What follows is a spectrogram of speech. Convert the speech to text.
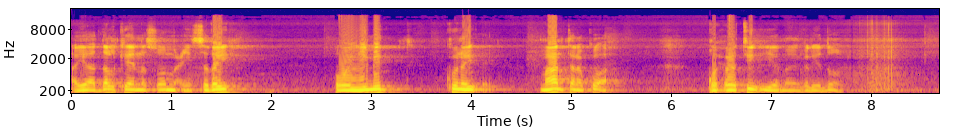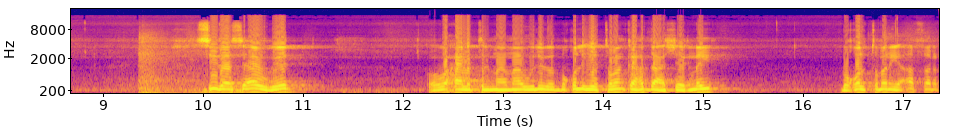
ayaa dalkeenna soo maciinsaday oo yimid kuna maantana ku ah qaxooti iyo magangelyadoon sidaas awgeed oo waxaa la tilmaamaa weliba boqol iyo tobanka hadda aan sheegnay boqol toban iyo afar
